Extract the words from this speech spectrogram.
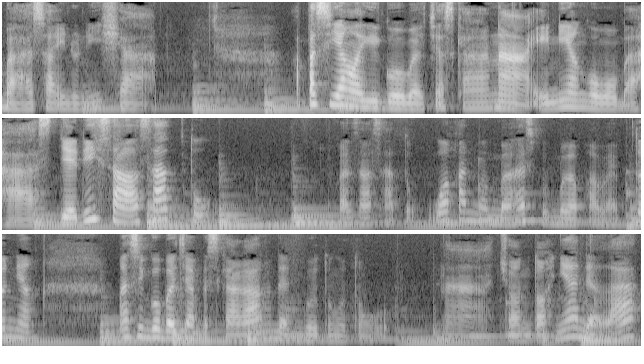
bahasa Indonesia. Apa sih yang lagi gue baca sekarang? Nah, ini yang gue mau bahas. Jadi salah satu, bukan salah satu, gue akan membahas beberapa webtoon yang masih gue baca sampai sekarang dan gue tunggu-tunggu. Nah, contohnya adalah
